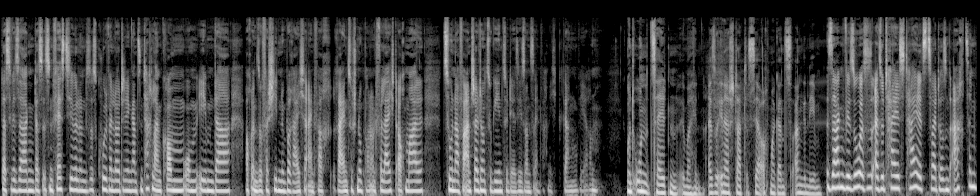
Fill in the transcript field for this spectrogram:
dass wir sagen, das ist ein Festival und es ist cool, wenn Leute den ganzen Tag lang kommen, um eben da auch in so verschiedene Bereiche einfach reinzuschnuppern und vielleicht auch mal zu einer Veranstaltung zu gehen, zu der sie sonst einfach nicht gegangen wären. Und ohne Zelten immerhin. Also in der Stadt ist ja auch mal ganz angenehm. Sagen wir so, es ist also teils, teils. 2018,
